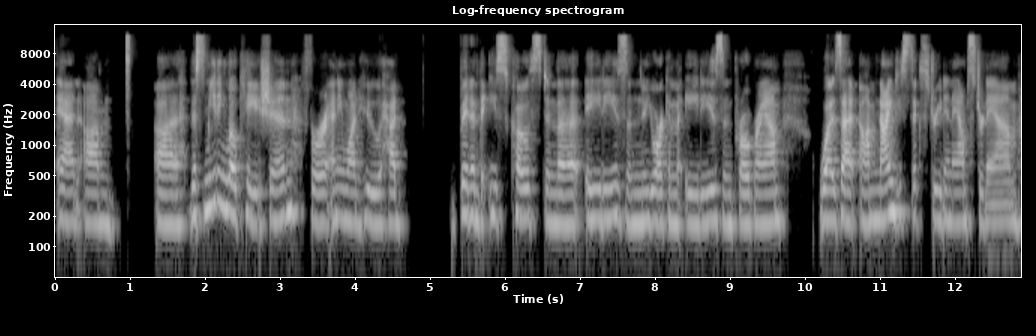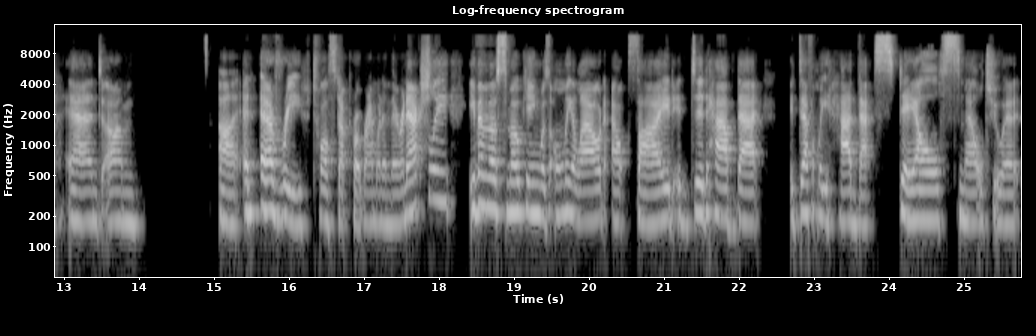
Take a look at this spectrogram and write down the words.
And um, uh, this meeting location for anyone who had been in the East Coast in the 80s and New York in the 80s and program was at um, 96th Street in Amsterdam. And um, uh, and every 12 step program went in there. And actually, even though smoking was only allowed outside, it did have that, it definitely had that stale smell to it.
